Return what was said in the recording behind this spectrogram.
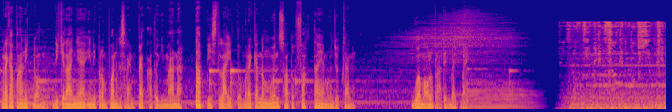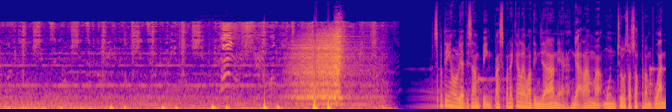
Mereka panik dong, dikiranya ini perempuan keserempet atau gimana. Tapi setelah itu mereka nemuin suatu fakta yang mengejutkan. Gua mau lo perhatiin baik-baik. Seperti yang lo lihat di samping, pas mereka lewatin jalannya, nggak lama muncul sosok perempuan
